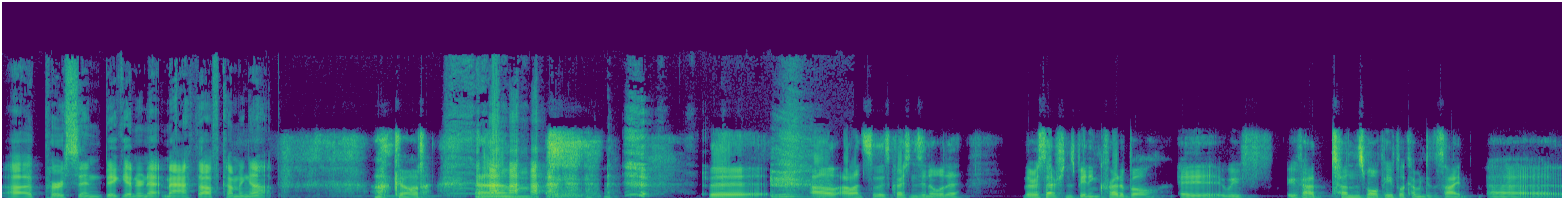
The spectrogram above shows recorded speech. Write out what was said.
uh, person big internet math off coming up? Oh God. Um, the I'll, I'll answer those questions in order. The reception's been incredible. Uh, we've we've had tons more people coming to the site. Uh,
